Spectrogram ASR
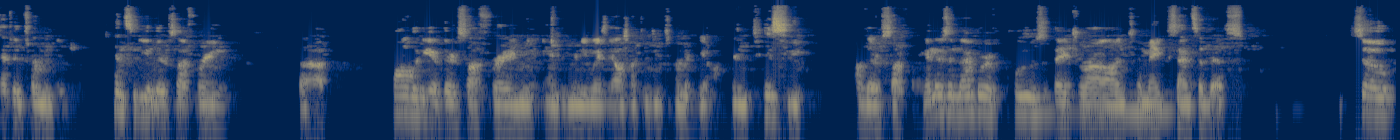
They have to determine the intensity of their suffering, the quality of their suffering, and in many ways they also have to determine the authenticity of their suffering. And there's a number of clues that they draw on to make sense of this. So,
